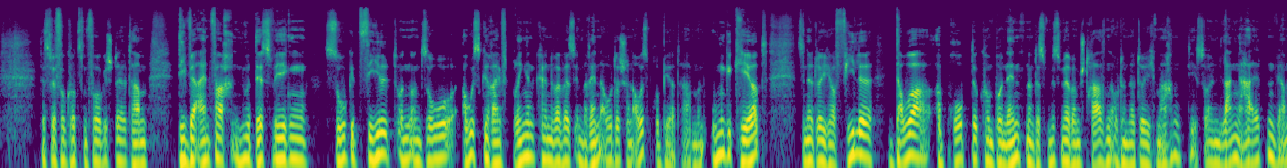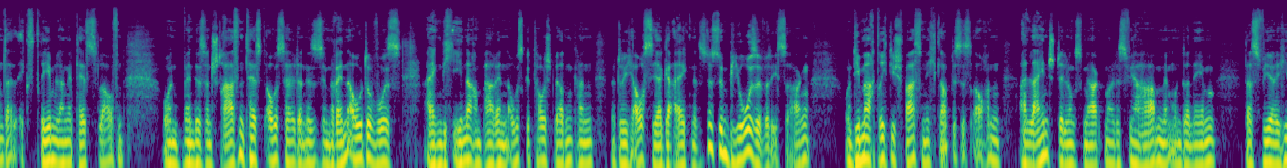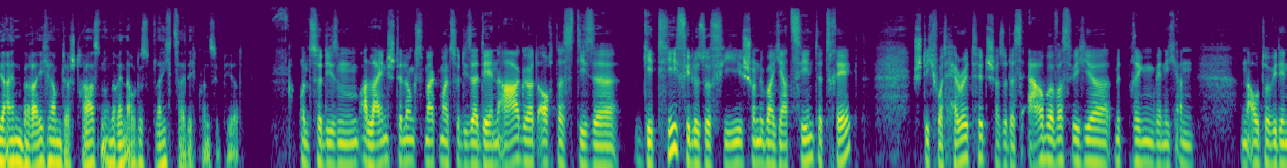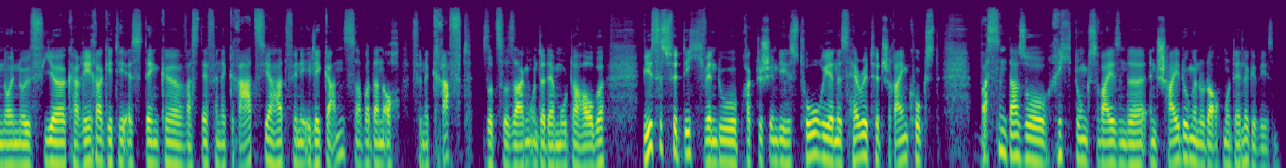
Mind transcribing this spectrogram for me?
das wir vor kurzem vorgestellt haben, die wir einfach nur deswegen so gezielt und, und so ausgereift bringen können, weil wir es im Rennauto schon ausprobiert haben. Und umgekehrt sind natürlich auch viele dauererprobte Komponenten und das müssen wir beim Straßenauto natürlich machen. Die sollen lang halten. Wir haben da extrem lange Tests laufen. Und wenn das ein Straßentest aushält, dann ist es im Rennauto, wo es eigentlich eh nach ein paar Rennen ausgetauscht werden kann, natürlich auch sehr geeignet. Das ist eine Symbiose, würde ich sagen. Und die macht richtig Spaß. Und ich glaube, das ist auch ein Alleinstellungsmerkmal, das wir haben im Unternehmen, dass wir hier einen Bereich haben, der Straßen- und Rennautos gleichzeitig konzipiert. Und zu diesem Alleinstellungsmerkmal, zu dieser DNA gehört auch, dass diese GT-Philosophie schon über Jahrzehnte trägt. Stichwort Heritage, also das Erbe, was wir hier mitbringen, wenn ich an ein Auto wie den 904 Carrera GTS denke, was der für eine Grazie hat, für eine Eleganz, aber dann auch für eine Kraft sozusagen unter der Motorhaube. Wie ist es für dich, wenn du praktisch in die Historien des Heritage reinguckst? Was sind da so richtungsweisende Entscheidungen oder auch Modelle gewesen?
